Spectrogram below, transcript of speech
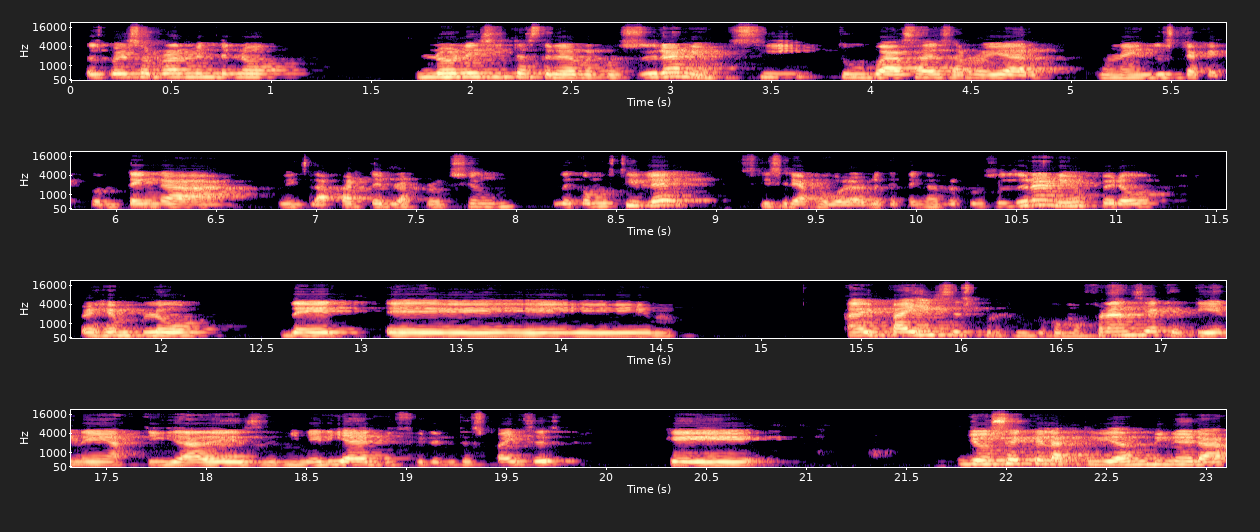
Entonces, por eso realmente no, no necesitas tener recursos de uranio. Si tú vas a desarrollar una industria que contenga pues, la parte de la producción de combustible, sí sería favorable que tengas recursos de uranio, pero, por ejemplo, eh, hay países, por ejemplo, como Francia, que tiene actividades de minería en diferentes países, que yo sé que la actividad minera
